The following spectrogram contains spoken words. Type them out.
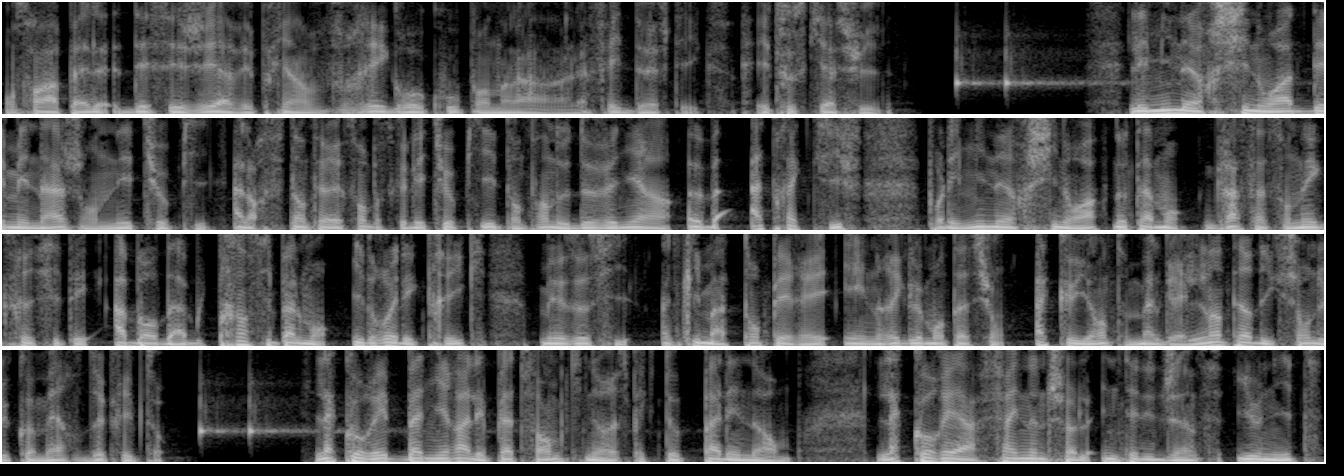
On s'en rappelle, DCG avait pris un vrai gros coup pendant la, la faillite de FTX et tout ce qui a suivi les mineurs chinois déménagent en Éthiopie. Alors c'est intéressant parce que l'Éthiopie est en train de devenir un hub attractif pour les mineurs chinois, notamment grâce à son électricité abordable, principalement hydroélectrique, mais aussi un climat tempéré et une réglementation accueillante malgré l'interdiction du commerce de crypto la Corée bannira les plateformes qui ne respectent pas les normes. La Korea Financial Intelligence Unit,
